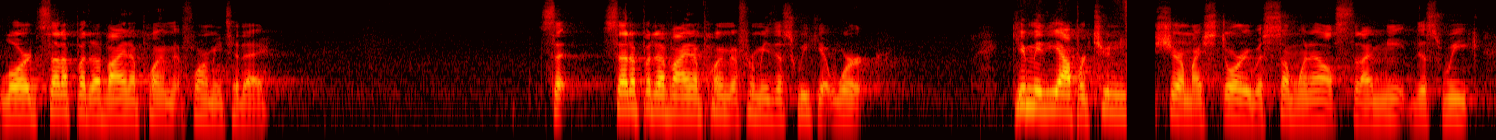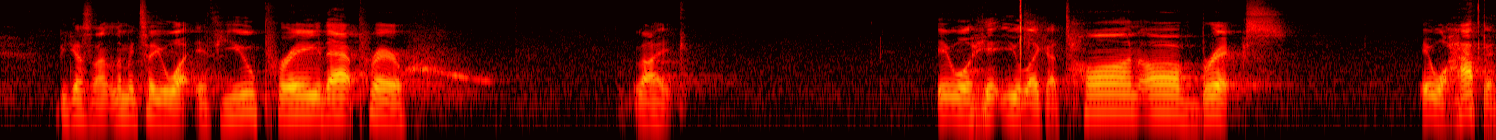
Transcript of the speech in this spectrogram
Lord, set up a divine appointment for me today. Set, set up a divine appointment for me this week at work. Give me the opportunity to share my story with someone else that I meet this week. Because let me tell you what, if you pray that prayer, like, it will hit you like a ton of bricks. It will happen.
